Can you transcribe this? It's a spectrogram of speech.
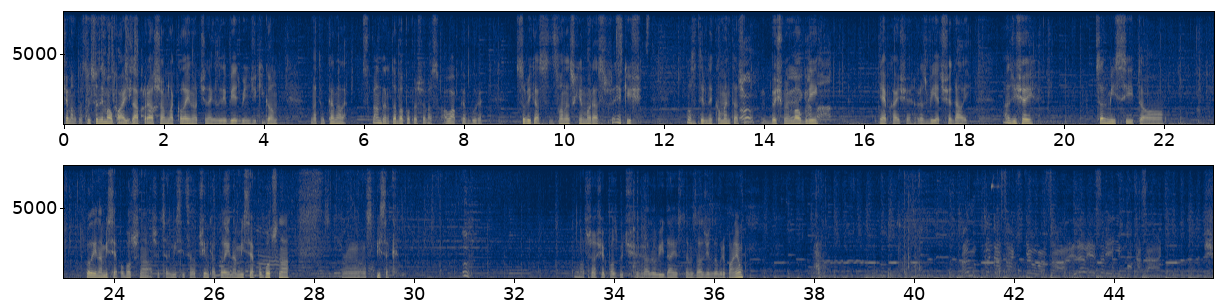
Siemanko, z tej strony Małpa i zapraszam na kolejny odcinek z gry Wiedźmin Dziki Gon na tym kanale. Standardowo poproszę Was o łapkę w górę, subika z dzwoneczkiem oraz jakiś pozytywny komentarz, byśmy mogli, nie pchaj się, rozwijać się dalej. A dzisiaj cel misji to kolejna misja poboczna, a czy cel misji, cel odcinka, kolejna misja poboczna, mm, spisek No, trzeba się pozbyć Radowida, jestem za. Dzień dobry panią.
